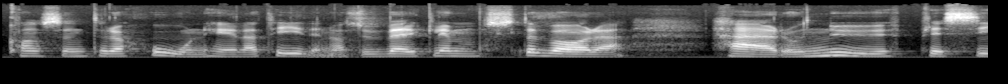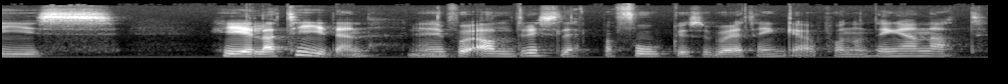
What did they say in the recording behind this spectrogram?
koncentration hela tiden och att du verkligen måste vara här och nu precis hela tiden. Du får aldrig släppa fokus och börja tänka på någonting annat.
